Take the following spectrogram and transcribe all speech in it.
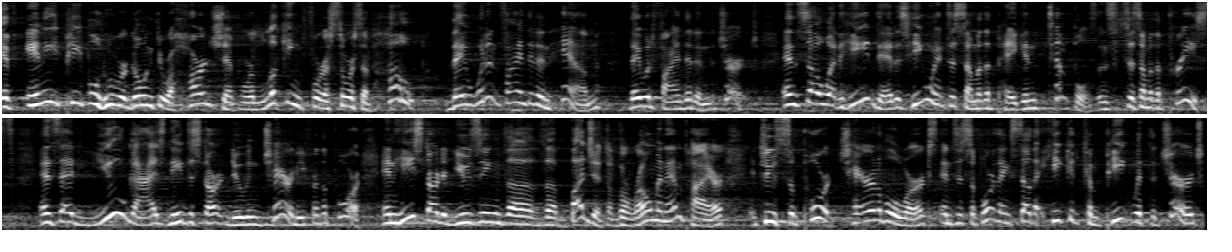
if any people who were going through a hardship were looking for a source of hope, they wouldn't find it in him, they would find it in the church. And so what he did is he went to some of the pagan temples and to some of the priests and said, You guys need to start doing charity for the poor. And he started using the, the budget of the Roman Empire to support charitable works and to support things so that he could compete with the church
